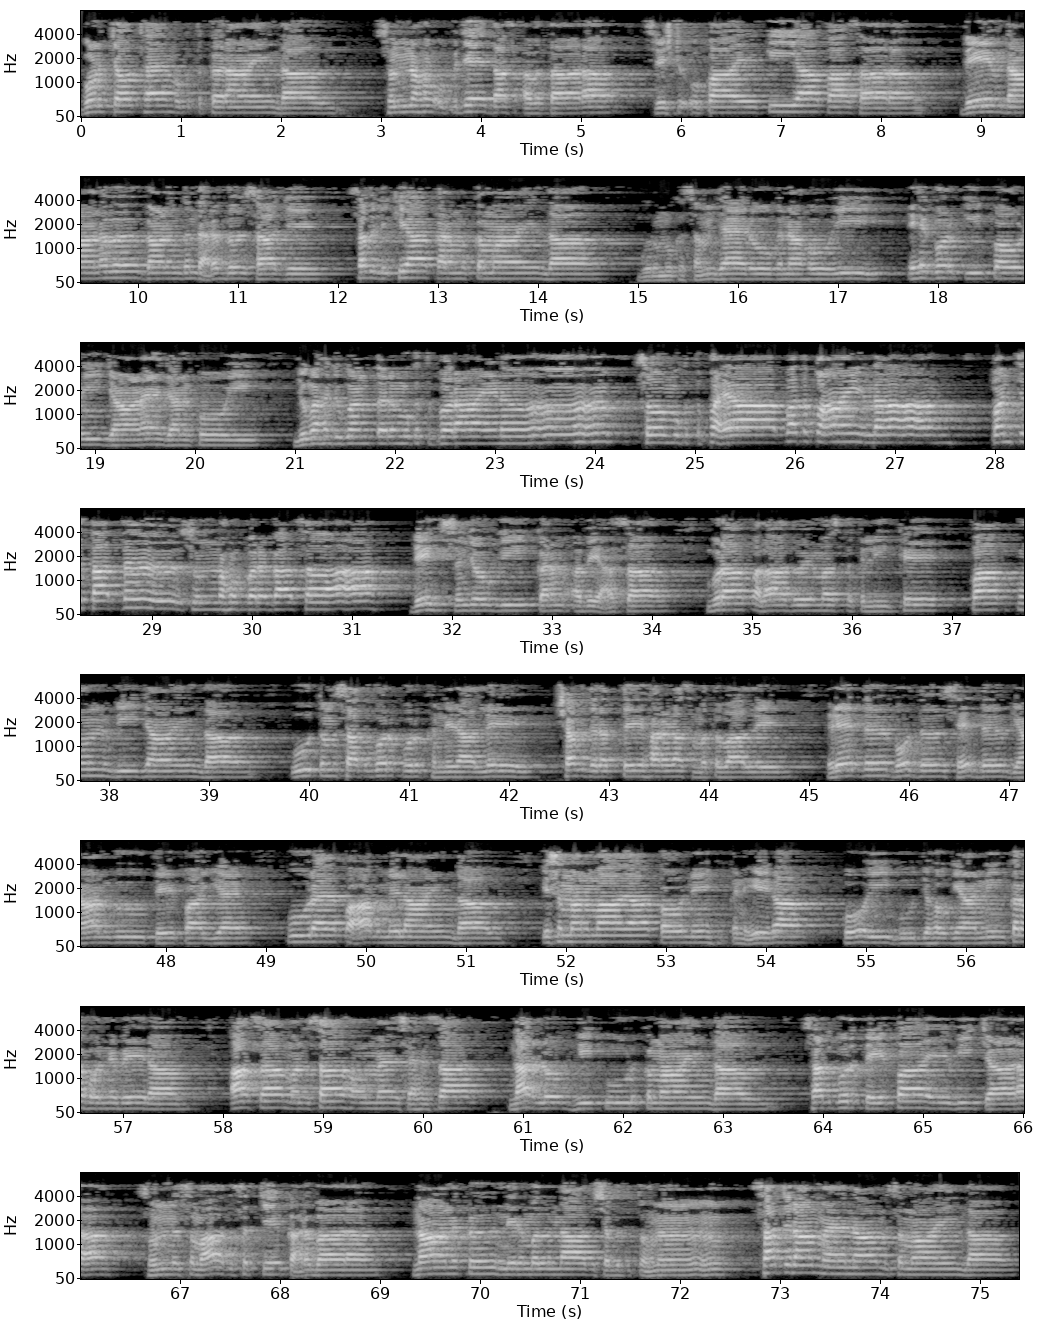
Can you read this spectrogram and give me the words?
ਗੁਣ ਚੌਥਾ ਮੁਕਤ ਕਰਾਏਂਦਾ ਸੁਨਹੁ ਉਪਜੇ ਦਸ ਅਵਤਾਰਾ, ਸ੍ਰਿਸ਼ਟ ਉਪਾਏ ਕੀਆ ਪਾਸਾਰਾ ਦੇਵ ਦਾਨਵ ਗਣ ਗੰਧਰਵ ਸਾਜੇ, ਸਭ ਲਿਖਿਆ ਕਰਮ ਕਮਾਏਂਦਾ ਗੁਰਮੁਖ ਸਮਝੈ ਰੋਗ ਨਾ ਹੋਈ, ਇਹ ਗੁਰ ਕੀ ਪੌੜੀ ਜਾਣੈ ਜਨ ਕੋਈ। ਜੁਗਹ ਜੁਗੰਤਰ ਮੁਕਤ ਪਰਾਇਣ, ਸੋ ਮੁਕਤ ਭਇਆ ਪਤ ਪਾਏਂਦਾ ਪੰਚ ਤਤ ਸੁਨਹੁ ਪਰਗਾਸਾ, ਦੇਹ ਸੰਜੋਗੀ ਕਰਮ ਅਭਿਆਸਾ। ਬੁਰਾ ਭਲਾ ਦੋਇ ਮਸਤਕ ਲੀਖੇ, ਪਾਪ ਪੁੰਨ ਵੀ ਜਾਏਂਦਾ ਊਤਮ ਸਤਗੁਰ ਪੁਰਖ ਨਿਰਾਲੇ, ਸ਼ਬਦ ਰਤੇ ਹਰ ਰਸ ਮਤਵਾਲੇ। ਰਿੱਧ ਬੁੱਧ ਸਿੱਧ ਗਿਆਨ ਗੁਰੂ ਤੇ ਪਾਈਐ ਪੂਰਾ ਭਾਗ ਮਿਲਾਇਂਦਾ ਇਸ ਮਨ ਮਾਇਆ ਕੋ ਨੇ ਕਨੇਰਾ ਕੋਈ ਬੂਝੋ ਗਿਆਨੀ ਕਰੋ ਨਿਬੇਰਾ ਆਸਾ ਮਨਸਾ ਹਉ ਮੈਂ ਸਹਸਾ, ਨਰ ਲੋਭੀ ਕੂੜ ਕਮਾਇਂਦਾ ਸਤਗੁਰ ਤੇ ਪਾਏ ਵਿਚਾਰਾ, ਸੁਨ ਸਮਾਦ ਸੱਚੇ ਘਰ ਬਾਰਾ। ਨਾਨਕ ਨਿਰਮਲ ਨਾਦ ਸ਼ਬਦ ਧੁਨ, ਸਚ ਰਾਮੈ ਨਾਮ ਸਮਾਇਂਦਾ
